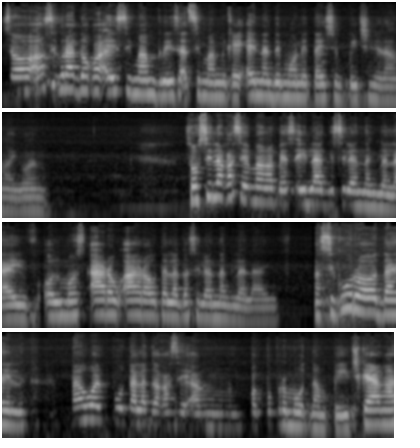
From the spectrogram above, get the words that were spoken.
So, ang sigurado ko ay si Ma'am Grace at si Ma'am Mikay ay na-demonetize yung page nila ngayon. So, sila kasi mga best ay lagi silang nagla-live. Almost araw-araw talaga sila nagla-live. Siguro dahil bawal po talaga kasi ang pagpo-promote ng page. Kaya nga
